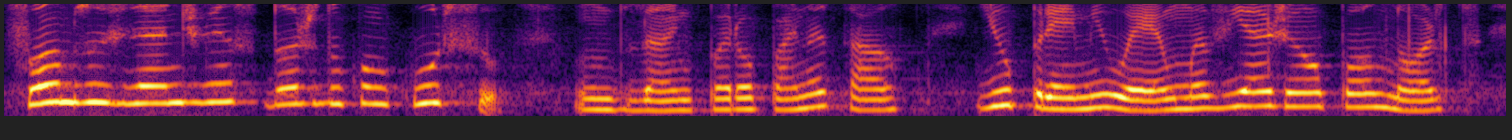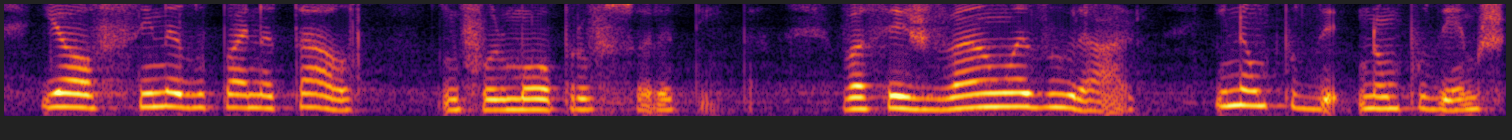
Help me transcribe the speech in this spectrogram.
Fomos os grandes vencedores do concurso, um desenho para o Pai Natal. E o prémio é uma viagem ao Polo Norte e à oficina do Pai Natal, informou a professora Tita. Vocês vão adorar e não, pode, não podemos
